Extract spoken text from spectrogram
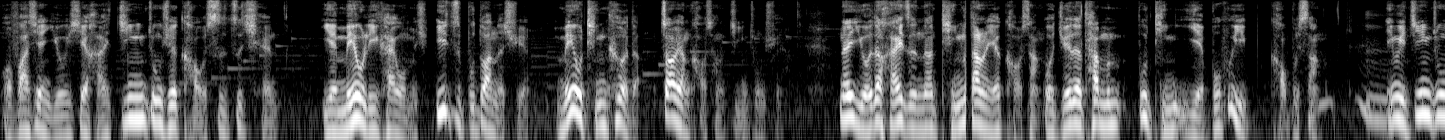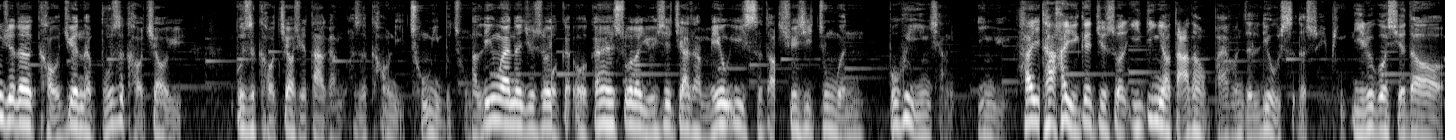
我发现有一些还精英中学考试之前也没有离开我们学，一直不断的学，没有停课的，照样考上精英中学。那有的孩子呢，停当然也考上，我觉得他们不停也不会考不上。嗯，因为精英中学的考卷呢，不是考教育，不是考教学大纲，而是考你聪明不聪明。啊，另外呢，就是说我刚我刚才说了，有一些家长没有意识到学习中文不会影响英语。他他还有一个就是说，一定要达到百分之六十的水平。你如果学到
